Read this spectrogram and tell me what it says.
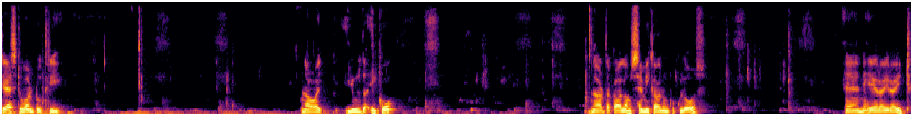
test 1 2 3 now I use the echo. Not the column semicolon to close. And here I write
